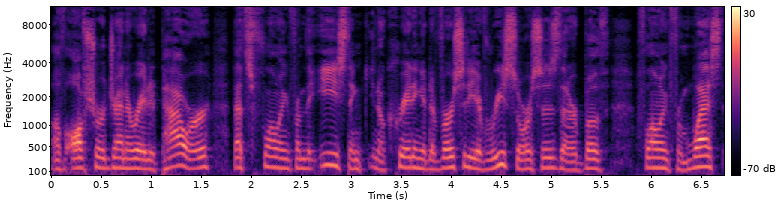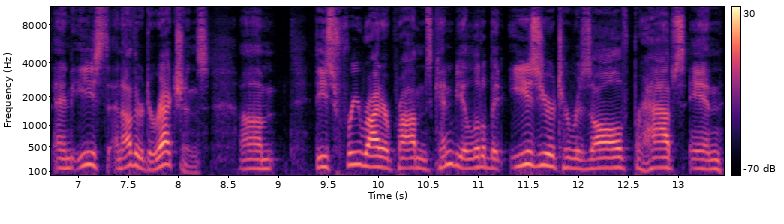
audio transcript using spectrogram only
of offshore generated power that's flowing from the east and you know creating a diversity of resources that are both flowing from west and east and other directions. Um, these free rider problems can be a little bit easier to resolve, perhaps in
